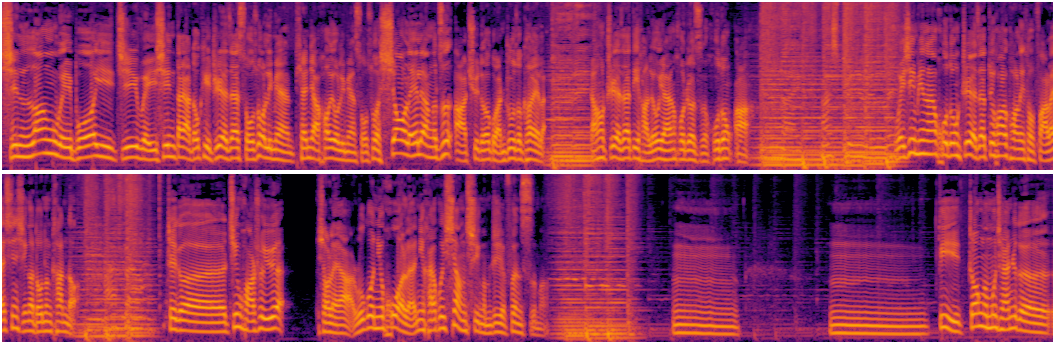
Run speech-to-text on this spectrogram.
新浪微博以及微信，大家都可以直接在搜索里面添加好友里面搜索“小雷”两个字啊，取得关注就可以了。然后直接在底下留言或者是互动啊。微信平台互动，直接在对话框里头发来信息，我都能看到。这个镜花水月，小雷啊，如果你火了，你还会想起我们这些粉丝吗？嗯，嗯，第一，照我目前这个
